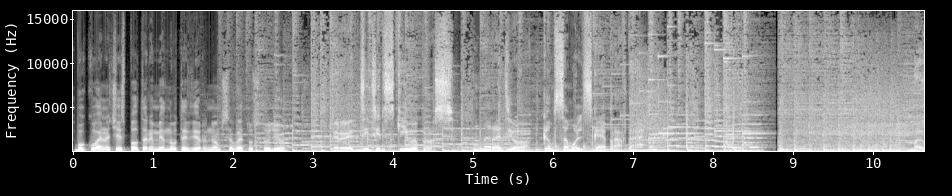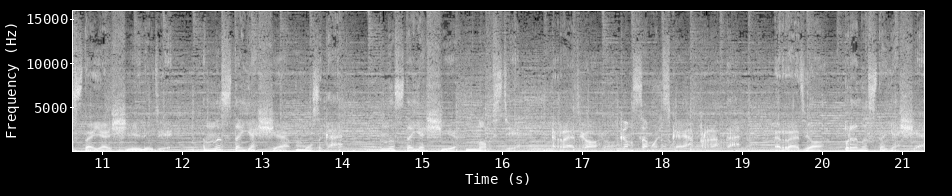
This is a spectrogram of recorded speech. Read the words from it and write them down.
Буквально через полторы минуты вернемся в эту студию. Родительский вопрос. На радио «Комсомольская правда». Настоящие люди. Настоящая музыка. Настоящие новости. Радио «Комсомольская правда». Радио про настоящее.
